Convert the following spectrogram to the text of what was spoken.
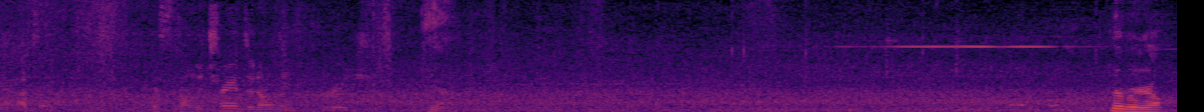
Yeah, that's a. This is only transit only bridge. Yeah. There we go.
